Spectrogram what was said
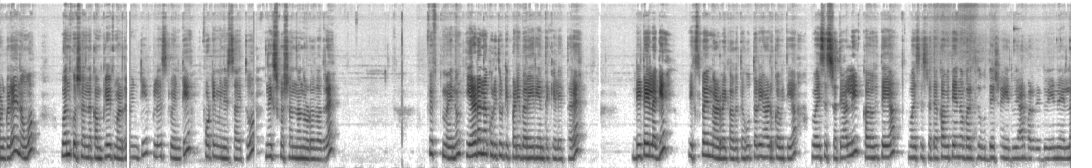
ಒಳಗಡೆ ನಾವು ಒಂದು ಕ್ವಶನ್ನ ಕಂಪ್ಲೀಟ್ ಮಾಡಿದ್ರೆ twenty plus twenty forty minutes ಆಯಿತು. ನೆಕ್ಸ್ಟ್ ಕ್ವಶನ್ನ ನೋಡೋದಾದರೆ ಫಿಫ್ತ್ ಮೈನು ಎರಡನ್ನ ಕುರಿತು ಟಿಪ್ಪಣಿ ಬರೆಯಿರಿ ಅಂತ ಕೇಳಿರ್ತಾರೆ. ಡಿಟೇಲಾಗಿ ಎಕ್ಸ್ಪ್ಲೈನ್ ಮಾಡಬೇಕಾಗುತ್ತೆ. ಉತ್ತರಿ ಹಾಡು ಕವಿತೆಯ ವೈಶಿಷ್ಟ್ಯತೆ. ಅಲ್ಲಿ ಕವಿತೆಯ ವೈಶಿಷ್ಟ್ಯತೆ, ಕವಿತೆಯನ್ನು ಬರೆದಿದ್ದು ಉದ್ದೇಶ ಏನು, ಯಾರು ಬರೆದಿದ್ದು ಏನೇ ಎಲ್ಲ,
